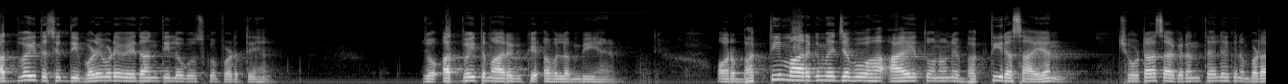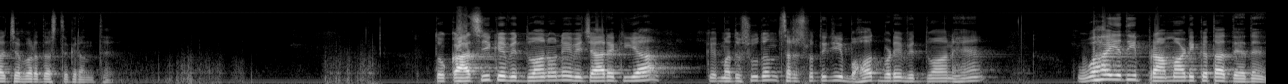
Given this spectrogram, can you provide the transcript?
अद्वैत सिद्धि बड़े बड़े वेदांती लोग उसको पढ़ते हैं, जो अद्वैत मार्ग के अवलंबी हैं। और भक्ति मार्ग में जब वह आए तो उन्होंने भक्ति रसायन छोटा सा ग्रंथ है, लेकिन बड़ा ज़बरदस्त ग्रंथ है। तो काशी के विद्वानों ने विचार किया कि मधुसूदन सरस्वती जी बहुत बड़े विद्वान हैं। वह यदि प्रामाणिकता दे दें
